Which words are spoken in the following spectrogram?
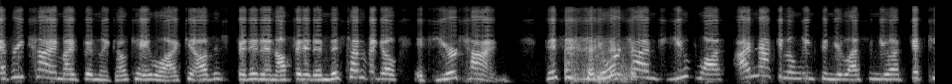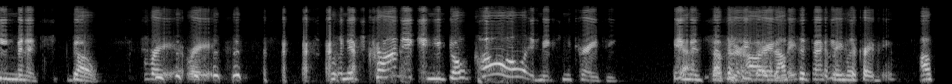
every time I've been like, okay, well, I can, I'll just fit it in. I'll fit it in. This time I go, it's your time. This is your time that you've lost. I'm not going to lengthen your lesson. You have fifteen minutes. Go. Right, right. When it's chronic and you don't call, it makes me crazy. yeah, Amen, sister. she right, I'll makes- sit back and listen. crazy. I'll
